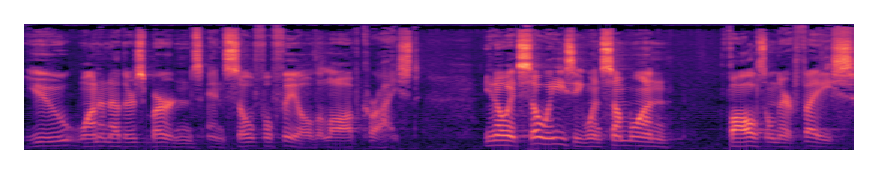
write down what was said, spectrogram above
you one another's burdens and so fulfill the law of Christ. You know, it's so easy when someone falls on their face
